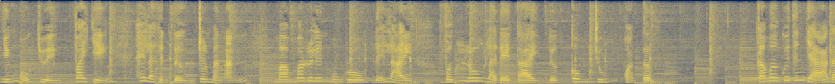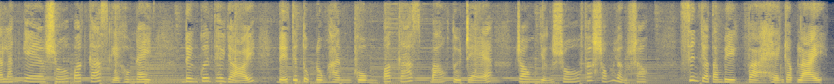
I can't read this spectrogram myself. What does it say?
những mẫu chuyện, vai diễn hay là hình tượng trên màn ảnh mà Marilyn Monroe để lại vẫn luôn là đề tài được công chúng quan tâm. Cảm ơn quý thính giả đã lắng nghe số podcast ngày hôm nay. Đừng quên theo dõi để tiếp tục đồng hành cùng podcast Báo Tuổi Trẻ trong những số phát sóng lần sau. Xin chào tạm biệt và hẹn gặp lại!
